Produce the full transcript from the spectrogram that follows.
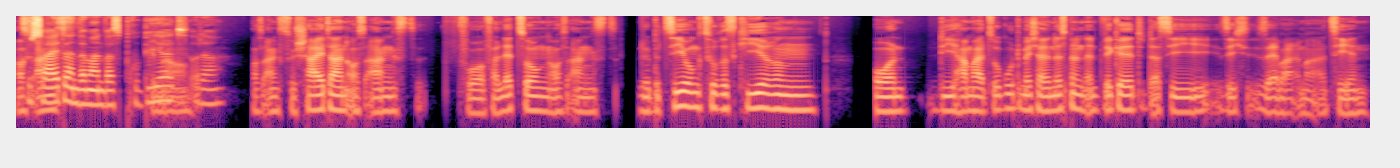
Aus zu Angst- scheitern, wenn man was probiert Genau. oder aus Angst zu scheitern, aus Angst vor Verletzungen, aus Angst eine Beziehung zu riskieren. Und die haben halt so gute Mechanismen entwickelt, dass sie sich selber immer erzählen,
